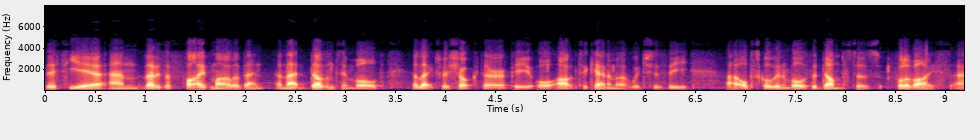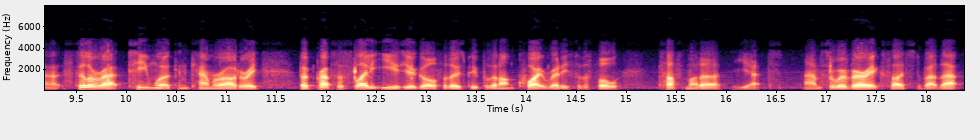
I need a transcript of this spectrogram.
this year, and that is a five mile event, and that doesn't involve electroshock therapy or Arctic enema, which is the uh, obstacle that involves the dumpsters full of ice. Uh, still about teamwork and camaraderie, but perhaps a slightly easier goal for those people that aren't quite ready for the full Tough Mudder yet. Um, so we're very excited about that.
